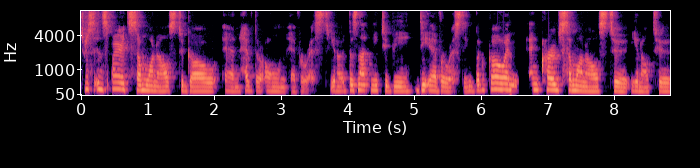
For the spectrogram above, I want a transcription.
just inspired someone else to go and have their own Everest. You know, it does not need to be the Everesting, but go and encourage someone else to, you know, to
